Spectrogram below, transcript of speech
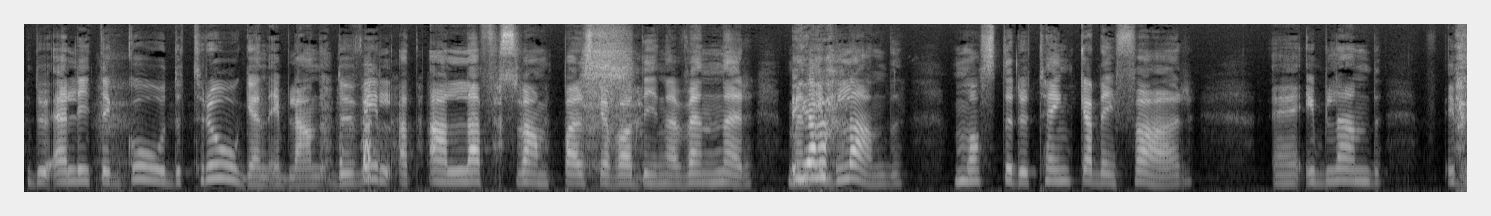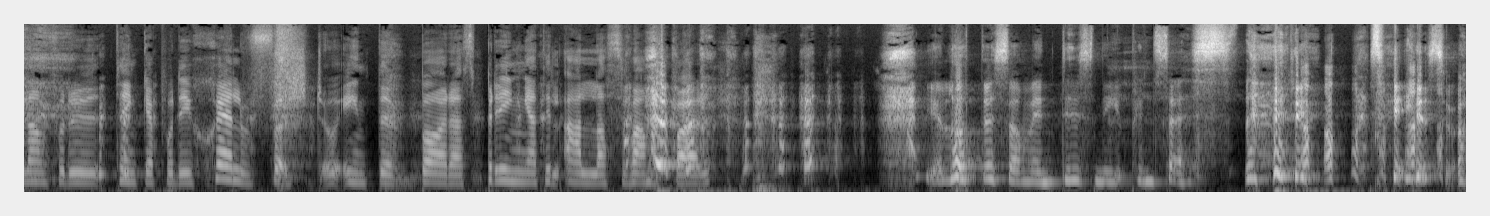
Du är lite godtrogen ibland. Du vill att alla svampar ska vara dina vänner. Men ja. ibland måste du tänka dig för. Eh, ibland, ibland får du tänka på dig själv först och inte bara springa till alla svampar. Jag låter som en Disney-prinsess säger så.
